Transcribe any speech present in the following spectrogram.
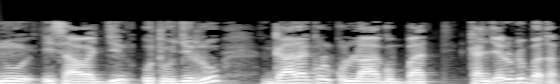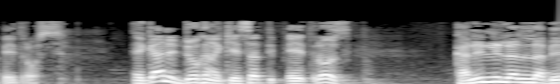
nu isaa wajjin utuu jirru gaara qulqullaa'aa gubbaatti kan jedhu dubbata Pheexroos. egaan iddoo kana keessatti Pheexroos kan inni lallabe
